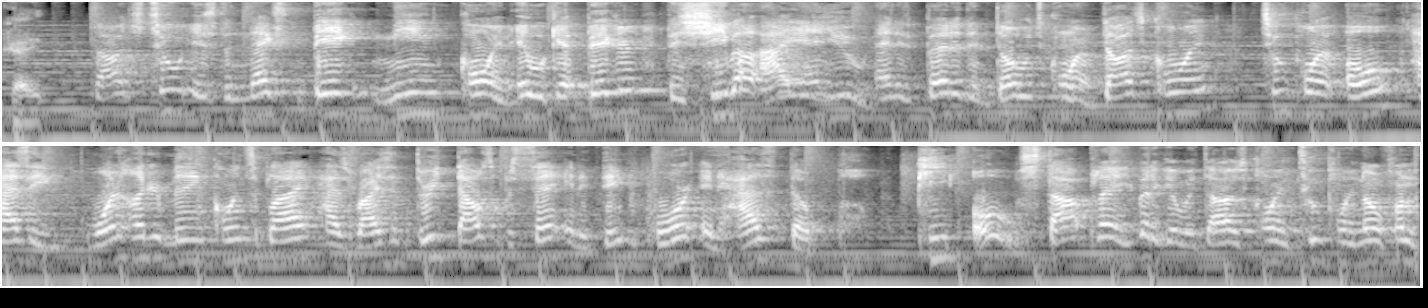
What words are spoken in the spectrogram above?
Okay. Doge 2 is the next big meme coin. It will get bigger than Shiba INU and it's better than Dogecoin. Dogecoin 2.0 has a 100 million coin supply has risen 3,000% in the day before and has the PO. Stop playing. You better get with Dogecoin 2.0 from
